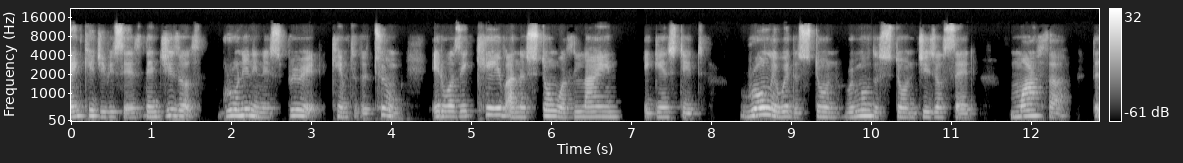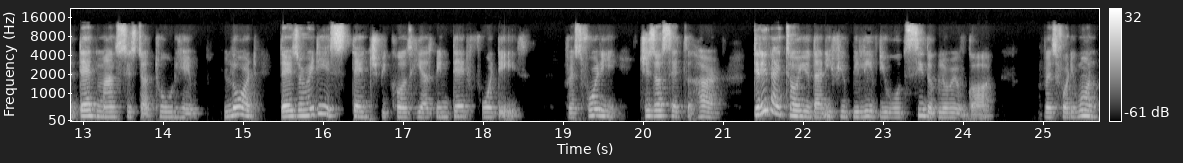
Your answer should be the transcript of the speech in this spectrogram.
NKJV says, Then Jesus, groaning in his spirit, came to the tomb. It was a cave and a stone was lying against it. Roll away the stone, remove the stone, Jesus said. Martha, the dead man's sister, told him, Lord, there is already a stench because he has been dead four days. Verse 40, Jesus said to her, Didn't I tell you that if you believed, you would see the glory of God? Verse 41,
